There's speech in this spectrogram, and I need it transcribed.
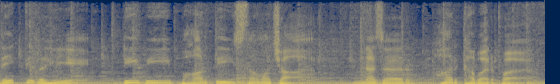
देखते रहिए डीबी भारती समाचार। नज़र हर खबर पर।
